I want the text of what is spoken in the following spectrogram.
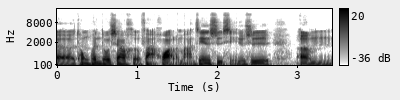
呃同婚都是要合法化了嘛，这件事情就是嗯。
